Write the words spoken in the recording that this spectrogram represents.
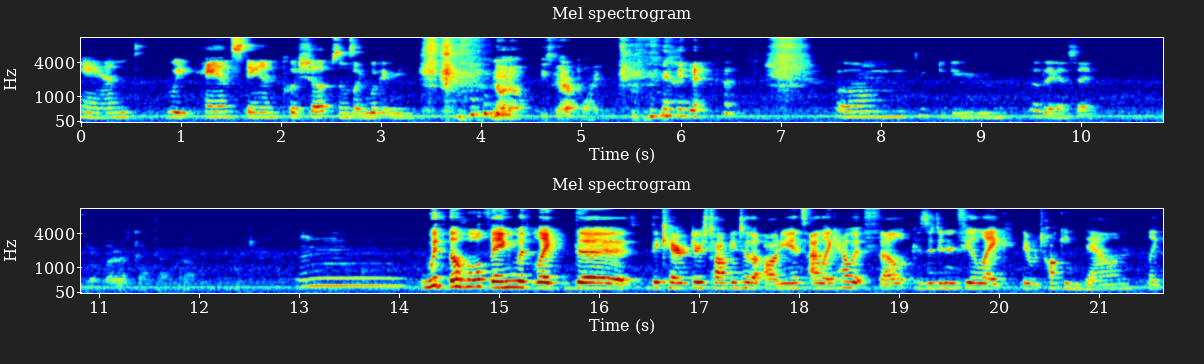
hand wait handstand push ups. I was like, look at me. No, no, he's got a point. yeah. Um. doo-doo-doo. What was I gonna say? Mm, With the whole thing with like the the characters talking to the audience, I like how it felt because it didn't feel like they were talking down, like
